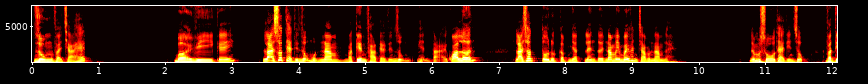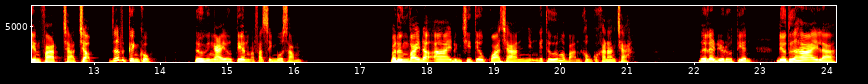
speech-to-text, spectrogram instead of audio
Dùng phải trả hết. Bởi vì cái lãi suất thẻ tín dụng một năm và tiền phạt thẻ tín dụng hiện tại quá lớn. Lãi suất tôi được cập nhật lên tới 50 mấy phần trăm một năm rồi. Đến một số thẻ tín dụng. Và tiền phạt trả chậm, rất là kinh khủng. Từ cái ngày đầu tiên bạn phát sinh mua sắm. Và đừng vay nợ ai, đừng chi tiêu quá chán, những cái thứ mà bạn không có khả năng trả. Đấy là điều đầu tiên. Điều thứ hai là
